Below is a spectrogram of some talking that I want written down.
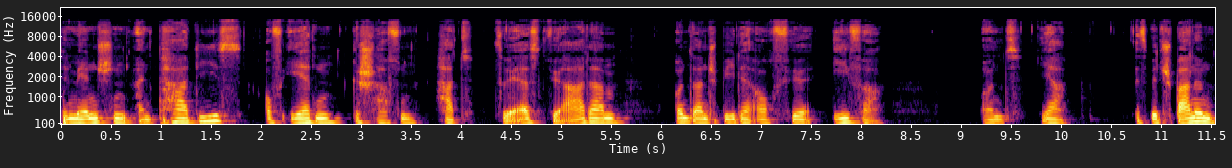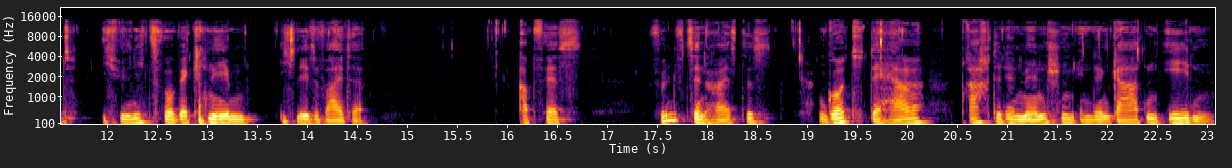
den Menschen ein Paradies auf Erden geschaffen hat. Zuerst für Adam und dann später auch für Eva. Und ja, es wird spannend. Ich will nichts vorwegnehmen. Ich lese weiter. Ab Vers 15 heißt es, Gott, der Herr, brachte den Menschen in den Garten Eden.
